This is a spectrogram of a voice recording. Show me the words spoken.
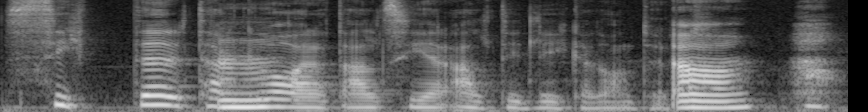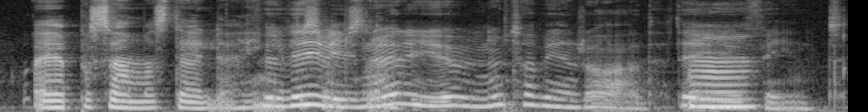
sitter tack vare att allt ser alltid likadant ut. Ja, är på samma ställe. hänger För vi, samma vi, nu är det jul, nu tar vi en röd. Det är ju fint.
